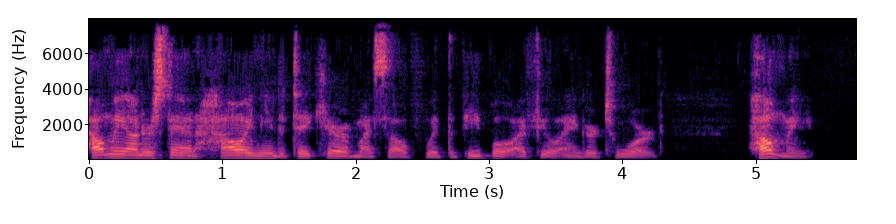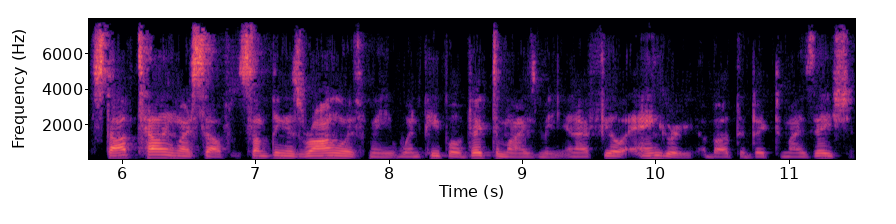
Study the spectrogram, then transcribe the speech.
Help me understand how I need to take care of myself with the people I feel anger toward. Help me stop telling myself something is wrong with me when people victimize me and I feel angry about the victimization.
